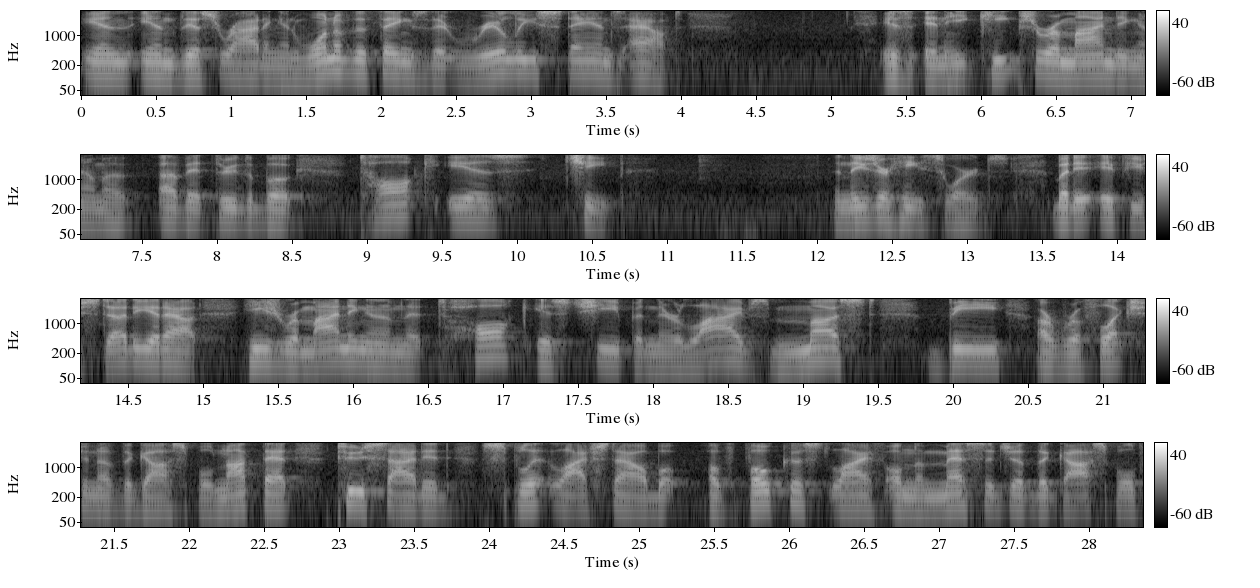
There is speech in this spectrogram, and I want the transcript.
in, in this writing. And one of the things that really stands out is, and he keeps reminding them of, of it through the book talk is cheap. And these are Heath's words. But if you study it out, he's reminding them that talk is cheap and their lives must be a reflection of the gospel, not that two sided split lifestyle, but a focused life on the message of the gospel,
